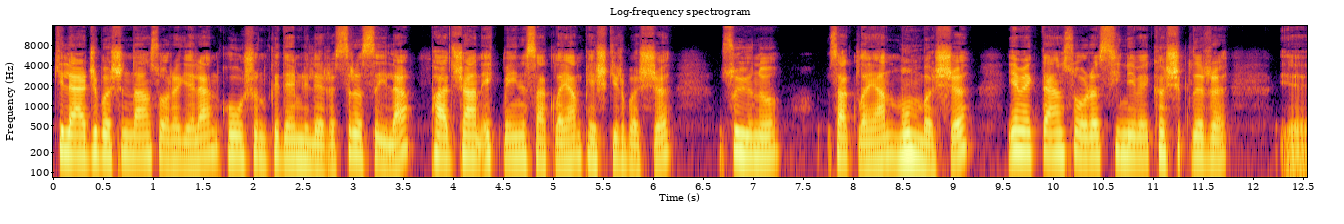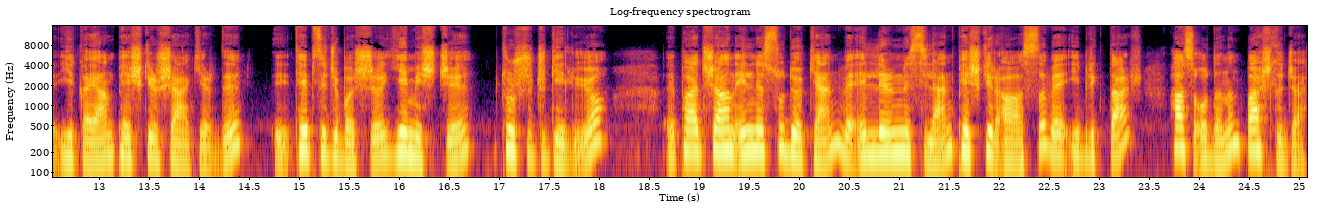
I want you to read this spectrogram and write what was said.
Kilerci başından sonra gelen koğuşun kıdemlileri sırasıyla padişahın ekmeğini saklayan peşkirbaşı, suyunu saklayan mumbaşı, yemekten sonra sini ve kaşıkları e, yıkayan peşkir şakirdi, e, tepsici başı, yemişçi, turşucu geliyor. E, padişahın eline su döken ve ellerini silen peşkir ağası ve ibrikdar has odanın başlıca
